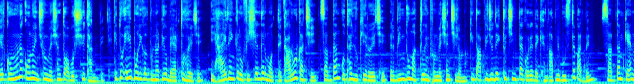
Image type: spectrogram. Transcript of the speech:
এর কোনো না কোনো ইনফরমেশন তো অবশ্যই থাকবে। কিন্তু এই পরিকল্পনাটিও ব্যর্থ হয়ে যায়। এই হাই র্যাঙ্কের অফিসিয়ালদের মধ্যে কারোর কাছে সাদ্দাম কোথায় লুকিয়ে রয়েছে, এর বিন্দু মাত্র ইনফরমেশন ছিল না। কিন্তু আপনি যদি একটু চিন্তা করে দেখেন, আপনি বুঝতে পারবেন সাদ্দাম কেন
